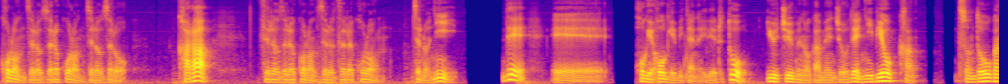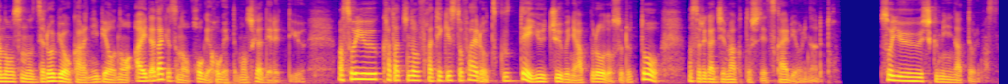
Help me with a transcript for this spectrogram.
コロン00コロン00から00コロン00コロン02で、えー、ホゲホゲみたいなの入れると YouTube の画面上で2秒間その動画のその0秒から2秒の間だけそのホゲホゲって文字が出るっていう、まあ、そういう形のテキストファイルを作って YouTube にアップロードすると、まあ、それが字幕として使えるようになると。そういう仕組みになっております。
